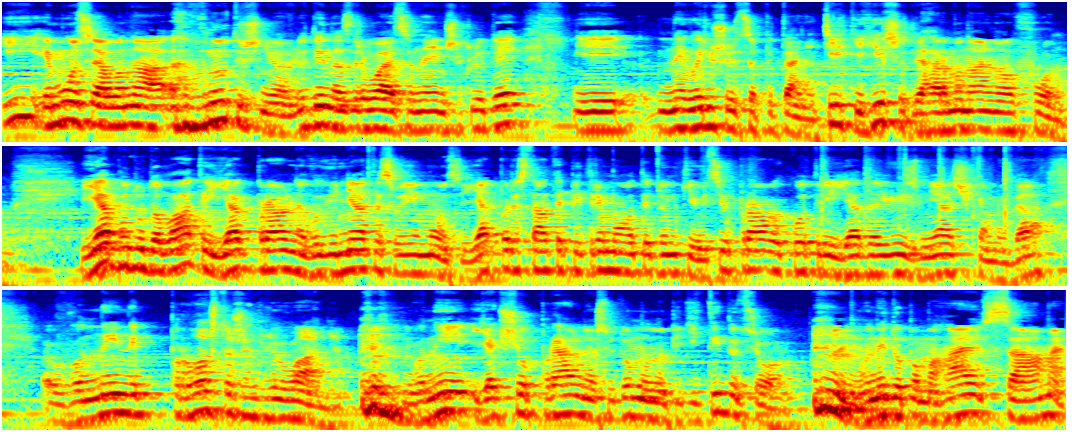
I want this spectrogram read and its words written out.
І емоція, вона внутрішня, людина зривається на інших людей і не вирішується питання, тільки гірше для гормонального фону. Я буду давати, як правильно вивільняти свої емоції, як перестати підтримувати думки. Оці вправи, котрі я даю з м'ячиками, да, вони не просто жонглювання. Вони, якщо правильно усвідомлено підійти до цього, вони допомагають саме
